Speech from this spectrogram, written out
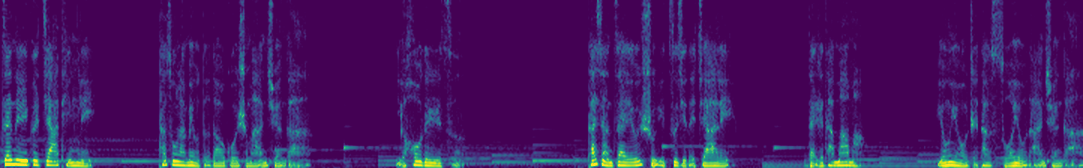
在那一个家庭里，他从来没有得到过什么安全感。以后的日子，他想在一个属于自己的家里，带着他妈妈，拥有着他所有的安全感。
